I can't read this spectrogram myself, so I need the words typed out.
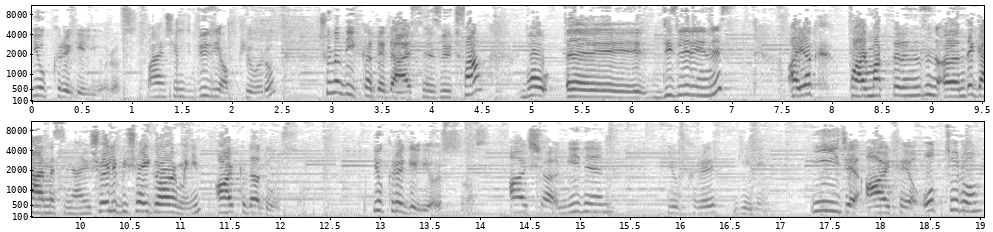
Yukarı geliyoruz. Ben şimdi düz yapıyorum. Şuna dikkat edersiniz lütfen. Bu e, dizleriniz ayak parmaklarınızın önde gelmesin. Yani şöyle bir şey görmeyin. Arkada dursun. Yukarı geliyorsunuz. Aşağı gidin. Yukarı gelin. İyice arkaya oturun.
